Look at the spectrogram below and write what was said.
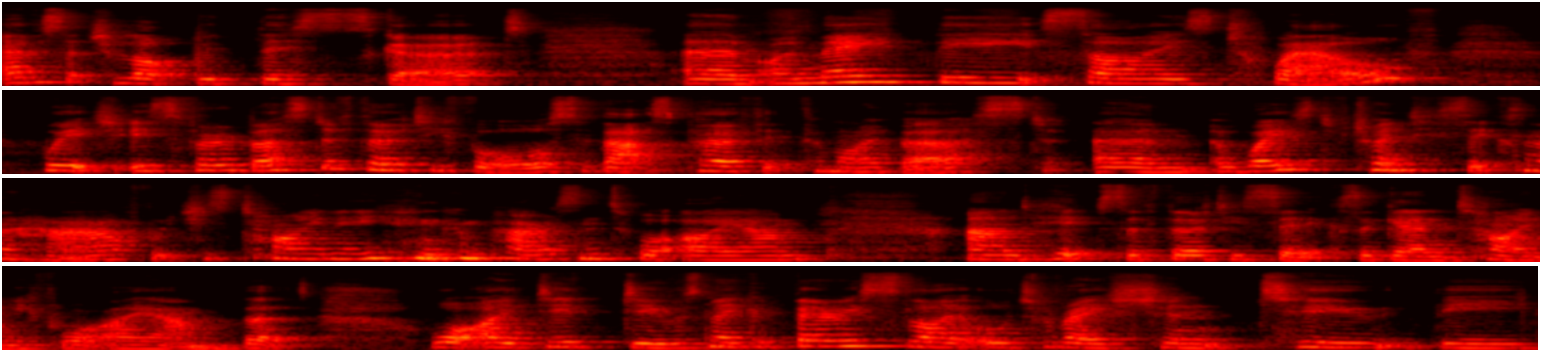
ever such a lot with this skirt um, I made the size 12 which is for a bust of 34 so that's perfect for my bust um, a waist of 26 and a half which is tiny in comparison to what I am and hips of 36 again tiny for what I am but what I did do was make a very slight alteration to the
